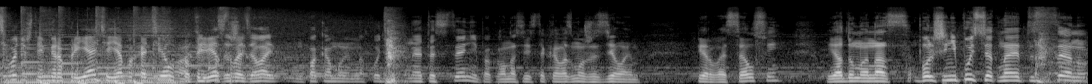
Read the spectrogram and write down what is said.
сегодняшнее мероприятие, я бы хотел А, поприветствовать... подожди, давай, пока мы находимся на этой сцене, пока у нас есть такая возможность, сделаем первое селфи. Я думаю, нас больше не пустят на эту сцену.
